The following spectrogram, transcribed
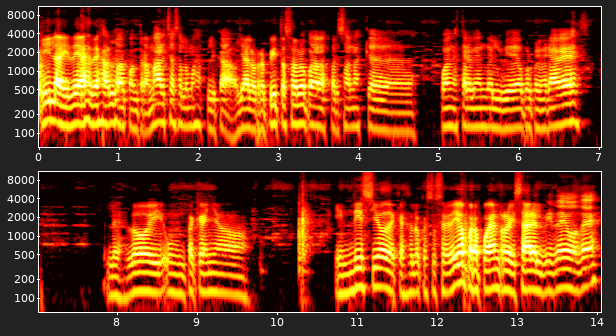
Y la idea es dejarlos a contramarcha, eso lo hemos explicado. Ya lo repito solo para las personas que puedan estar viendo el video por primera vez. Les doy un pequeño indicio de qué es lo que sucedió, pero pueden revisar el video de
